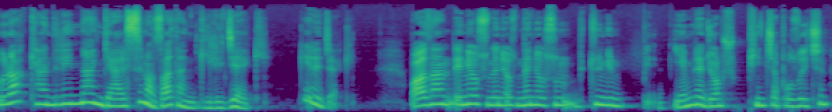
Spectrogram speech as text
Bırak kendiliğinden gelsin o zaten gelecek. Gelecek. Bazen deniyorsun, deniyorsun, deniyorsun. Bütün gün yemin ediyorum şu pinça pozu için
